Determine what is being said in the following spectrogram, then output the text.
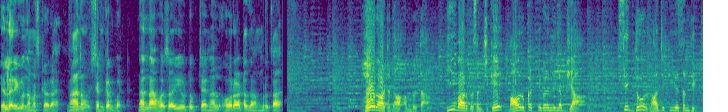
ಎಲ್ಲರಿಗೂ ನಮಸ್ಕಾರ. ನಾನು ಶಂಕರ್ ಭಟ್. ನನ್ನ ಹೊಸ ಯೂಟ್ಯೂಬ್ ಚಾನಲ್ ಹೋರಾಟದ ಅಮೃತ. ಹೋರಾಟದ ಅಮೃತ. ಈ ವಾರದ ಸಂಚಿಕೆ ಮಾರುಕಟ್ಟೆಗಳಲ್ಲಿ ಲಭ್ಯ. ಸಿದ್ದು ರಾಜಕೀಯ ಸಂದಿಗ್ಧ.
